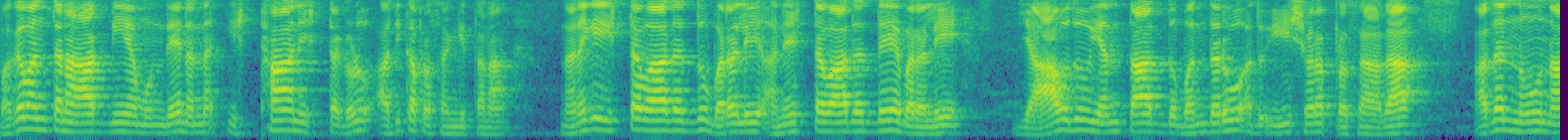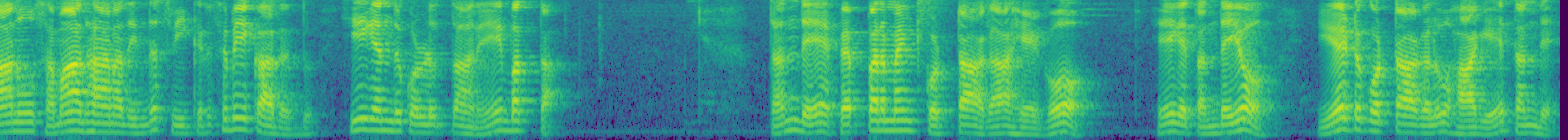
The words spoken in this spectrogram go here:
ಭಗವಂತನ ಆಜ್ಞೆಯ ಮುಂದೆ ನನ್ನ ಇಷ್ಟಾನಿಷ್ಟಗಳು ಅಧಿಕ ಪ್ರಸಂಗಿತನ. ನನಗೆ ಇಷ್ಟವಾದದ್ದು ಬರಲಿ, ಅನಿಷ್ಟವಾದದ್ದೇ ಬರಲಿ. ಯಾವುದು ಎಂತಾದ್ದು ಬಂದರೂ ಅದು ಈಶ್ವರ ಪ್ರಸಾದ. ಅದನ್ನು ನಾನು ಸಮಾಧಾನದಿಂದ ಸ್ವೀಕರಿಸಬೇಕಾದದ್ದು. ಹೀಗೆಂದುಕೊಳ್ಳುತ್ತಾನೆ ಭಕ್ತ. ತಂದೆ ಪೆಪ್ಪರ್ಮೆಂಟ್ ಕೊಟ್ಟಾಗ ಹೇಗೋ? ಹೇಗೆ ತಂದೆಯೋ? ಏಟು ಕೊಟ್ಟಾಗಲೂ ಹಾಗೆ ತಂದೆ.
